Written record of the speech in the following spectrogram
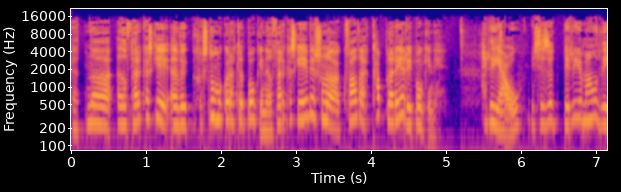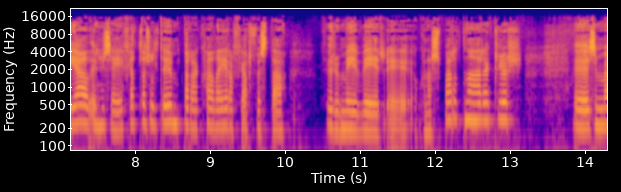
Hérna, eða þú fer kannski, ef við snúum okkur eftir bókinni, eða þú fer kannski yfir svona hvaða kaplar eru í bókinni? Herru já, við séum að byrjum á því að, eins og segi, fjalla svolítið um bara hvaða er að fjárfesta, förum yfir eh, okkurna sparnareglur eh, sem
